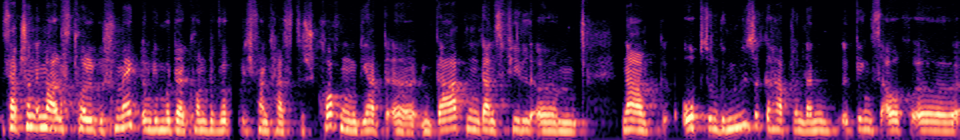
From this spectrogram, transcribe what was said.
Es hat schon immer alles toll geschmeckt und die Mutter konnte wirklich fantastisch kochen. Die hat äh, im Garten ganz viel ähm, na, Obst und Gemüse gehabt und dann ging es auch äh,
